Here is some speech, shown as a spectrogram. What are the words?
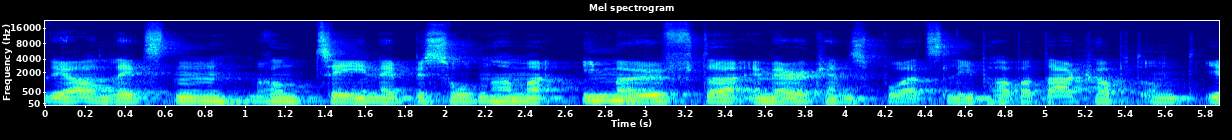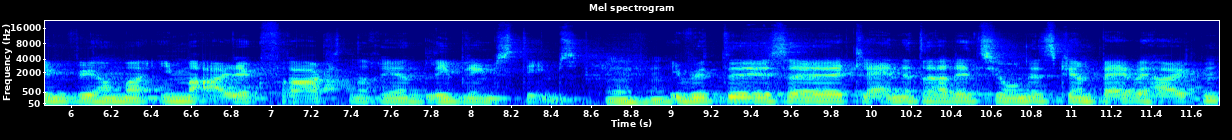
ja, letzten rund zehn Episoden haben wir immer öfter American Sports Liebhaber da gehabt und irgendwie haben wir immer alle gefragt nach ihren Lieblingsteams. Mhm. Ich würde diese kleine Tradition jetzt gern beibehalten.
